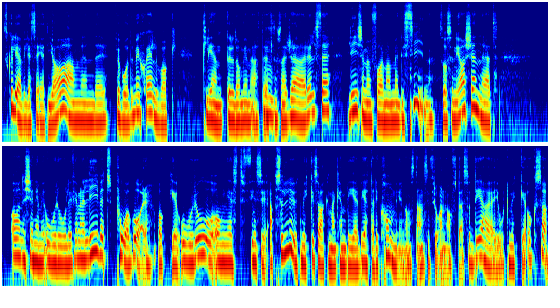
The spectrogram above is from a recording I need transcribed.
skulle jag vilja säga att jag använder, för både mig själv och klienter och de jag möter, mm. att liksom rörelse blir som en form av medicin. Så, så när jag känner att Åh, nu känner jag mig orolig. För jag menar, livet pågår och eh, oro och ångest finns ju absolut mycket saker man kan bearbeta. Det kommer ju någonstans ifrån ofta, så det har jag gjort mycket också.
